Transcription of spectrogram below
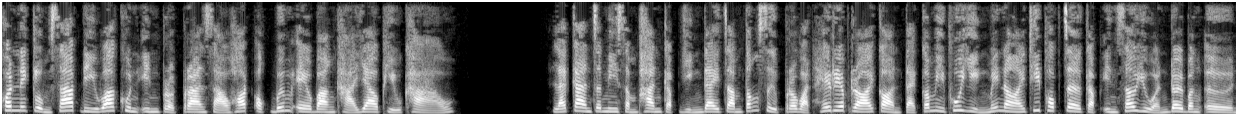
คนในกลุ่มทราบดีว่าคุณอินปรดปรานสาวฮอตอกบึ้มเอวบางขายาวผิวขาว และการจะมีสัมพันธ์กับหญิงใดจำต้องสืบประวัติให้เรียบร้อยก่อน แต่ก็มีผู้หญิงไม่น้อยที่พบเจอกับอินเซาหยวนโดยบังเอิญ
